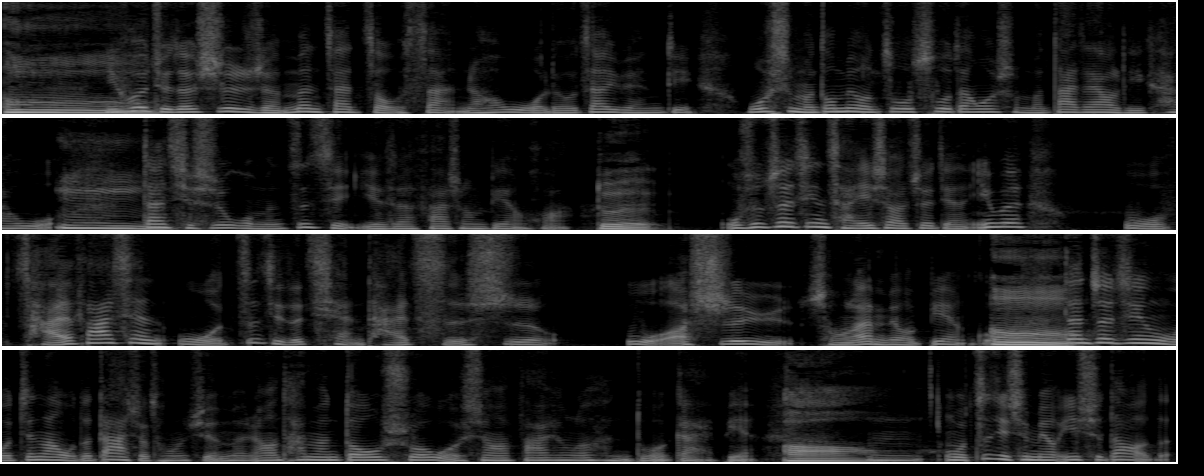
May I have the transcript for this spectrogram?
嗯，你会觉得是人们在走散，然后我留在原地，我什么都没有做错，但为什么大家要离开我？嗯，但其实我们自己也在发生变化。对，我是最近才意识到这点，因为我才发现我自己的潜台词是。我诗雨从来没有变过，但最近我见到我的大学同学们，然后他们都说我身上发生了很多改变。哦，嗯，我自己是没有意识到的，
